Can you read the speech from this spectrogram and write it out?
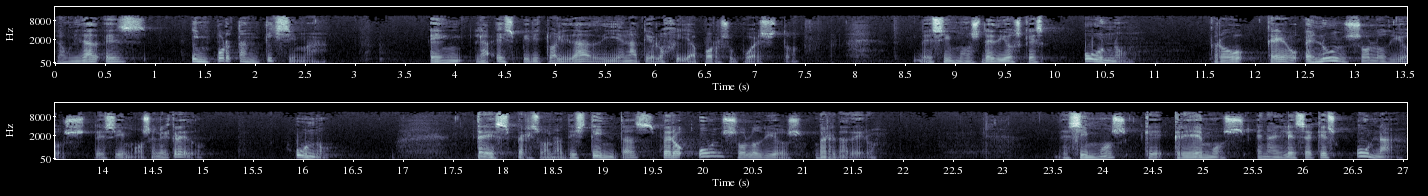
La unidad es importantísima en la espiritualidad y en la teología, por supuesto. Decimos de Dios que es uno, creo, en un solo Dios, decimos en el credo. Uno. Tres personas distintas, pero un solo Dios verdadero. Decimos que creemos en la iglesia que es una,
